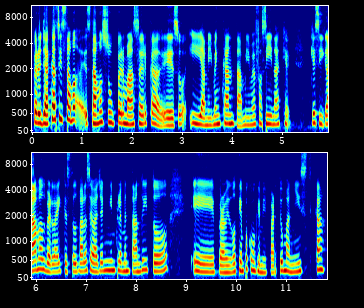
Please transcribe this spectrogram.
Pero ya casi estamos estamos súper más cerca de eso y a mí me encanta, a mí me fascina que, que sigamos, ¿verdad? Y que estas varas se vayan implementando y todo, eh, pero al mismo tiempo como que mi parte humanística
